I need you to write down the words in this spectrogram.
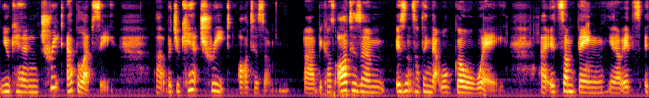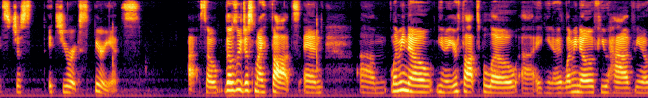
you can treat epilepsy. Uh, but you can't treat autism uh, because autism isn't something that will go away uh, it's something you know it's it's just it's your experience. Uh, so those are just my thoughts and um, let me know you know your thoughts below uh, you know let me know if you have you know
